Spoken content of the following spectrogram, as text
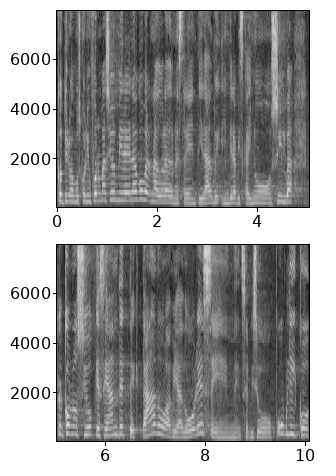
Continuamos con información. Mire, la gobernadora de nuestra entidad, Indira Vizcaíno Silva, reconoció que se han detectado aviadores en el servicio público,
